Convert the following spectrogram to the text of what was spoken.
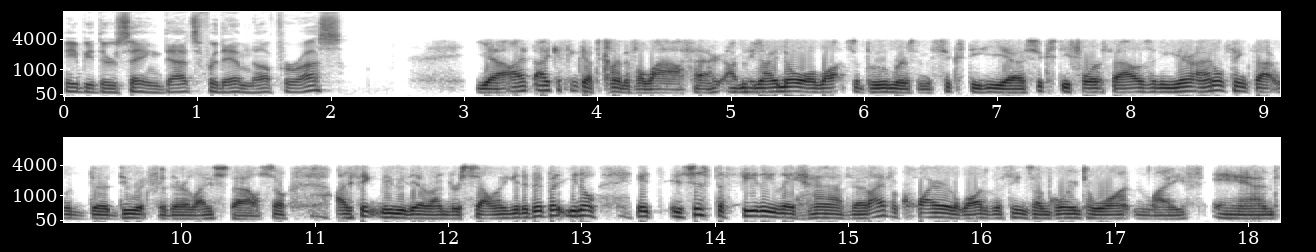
maybe they're saying that's for them, not for us. Yeah, I, I think that's kind of a laugh. I, I mean, I know lots of boomers and 60, uh, 64,000 a year. I don't think that would uh, do it for their lifestyle. So I think maybe they're underselling it a bit. But, you know, it, it's just the feeling they have that I've acquired a lot of the things I'm going to want in life. And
